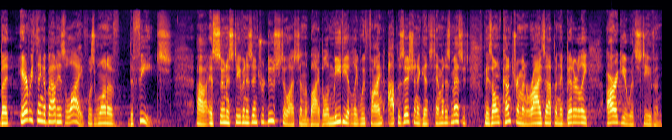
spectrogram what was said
but everything about his life was one of defeats. Uh, as soon as Stephen is introduced to us in the Bible, immediately we find opposition against him and his message. His own countrymen rise up and they bitterly argue with Stephen.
